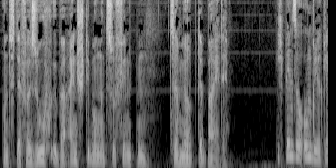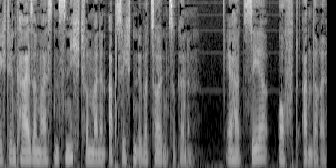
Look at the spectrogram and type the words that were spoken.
und der Versuch, Übereinstimmungen zu finden, zermürbte beide. Ich bin so unglücklich, den Kaiser meistens nicht von meinen Absichten überzeugen zu können. Er hat sehr oft andere.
